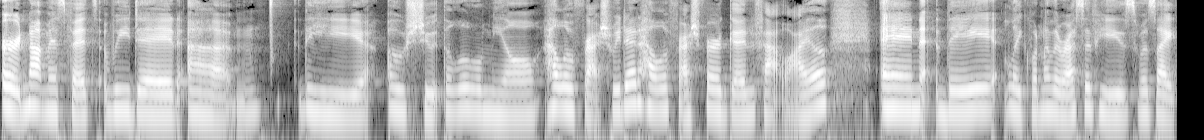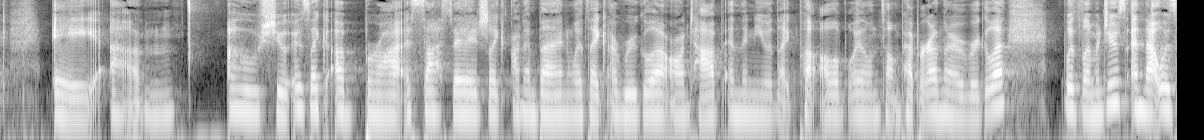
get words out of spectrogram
or not Misfits, we did um the oh shoot the little meal HelloFresh. We did HelloFresh for a good fat while and they like one of the recipes was like a um oh shoot it was like a brat a sausage like on a bun with like arugula on top and then you would like put olive oil and salt and pepper on the arugula with lemon juice and that was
